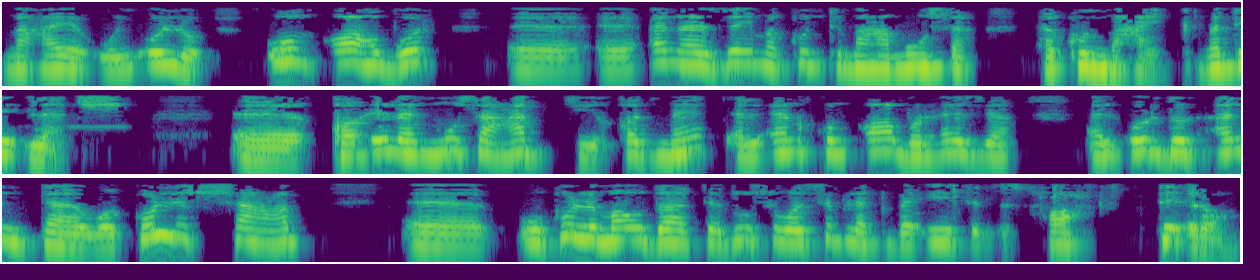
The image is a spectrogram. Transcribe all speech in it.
معاه ويقول له قوم اعبر آه، آه، أنا زي ما كنت مع موسى هكون معاك ما تقلقش. قائلا موسى عبدي قد مات الآن قم اعبر هذا الأردن أنت وكل الشعب وكل موضع تدوس واسيب لك بقية الإصحاح تقرأ.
